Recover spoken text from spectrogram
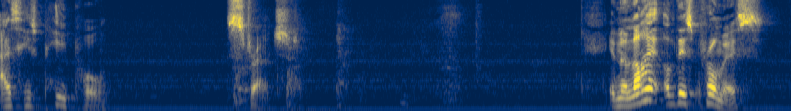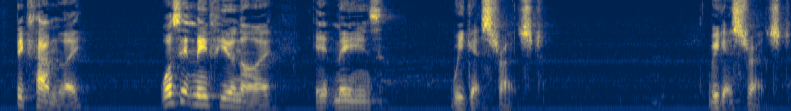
as his people stretched. In the light of this promise, big family, what does it mean for you and I? It means we get stretched. We get stretched.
